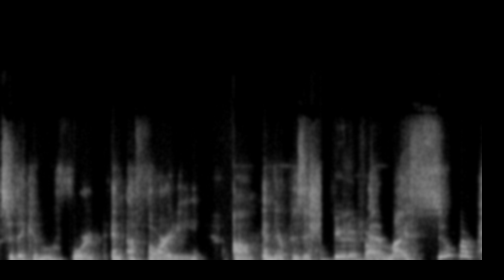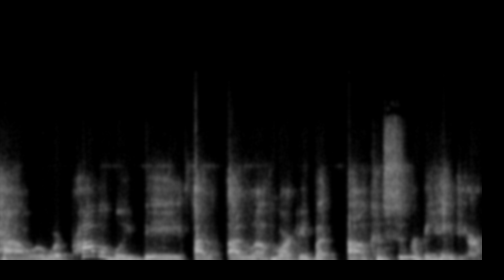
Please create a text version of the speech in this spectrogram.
so they can move forward in authority um, in their position. Beautiful. And my superpower would probably be I, I love marketing, but uh, consumer behavior.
